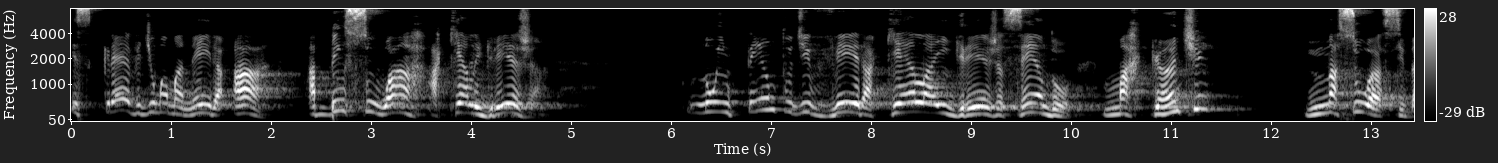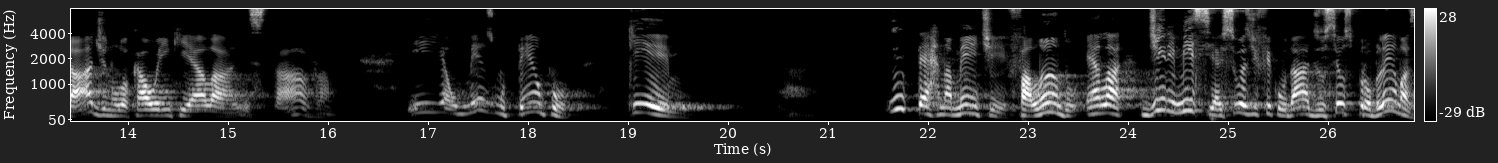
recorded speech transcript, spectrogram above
escreve de uma maneira a abençoar aquela igreja, no intento de ver aquela igreja sendo marcante na sua cidade, no local em que ela estava, e ao mesmo tempo que internamente falando, ela dirimisse as suas dificuldades, os seus problemas,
